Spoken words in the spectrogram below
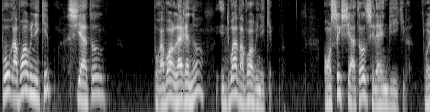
Pour avoir une équipe, Seattle, pour avoir l'arena, ils doivent avoir une équipe. On sait que Seattle, c'est la NBA qui veut. Oui,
